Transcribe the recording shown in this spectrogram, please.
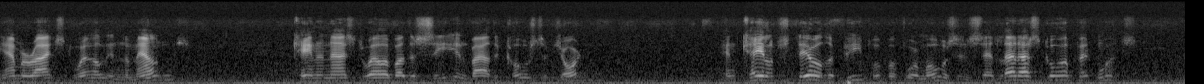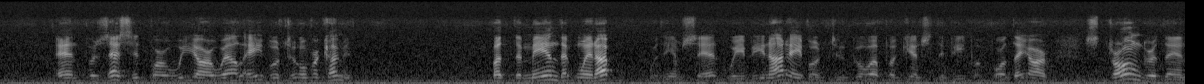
the Amorites dwell in the mountains. Canaanites dwell by the sea and by the coast of Jordan. And Caleb stilled the people before Moses and said, Let us go up at once and possess it, for we are well able to overcome it. But the men that went up with him said, We be not able to go up against the people, for they are stronger than.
